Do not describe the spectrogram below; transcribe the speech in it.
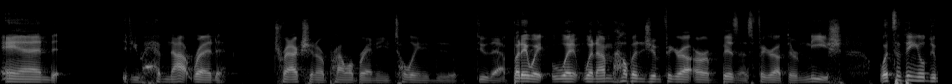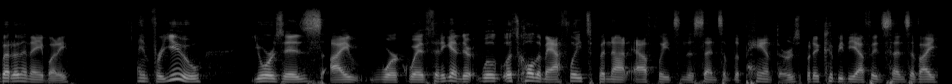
And if you have not read Traction or Primal Branding, you totally need to do, do that. But anyway, when, when I'm helping a gym figure out a business figure out their niche, what's the thing you'll do better than anybody? And for you, yours is I work with, and again, we'll, let's call them athletes, but not athletes in the sense of the Panthers, but it could be the athlete sense of I,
